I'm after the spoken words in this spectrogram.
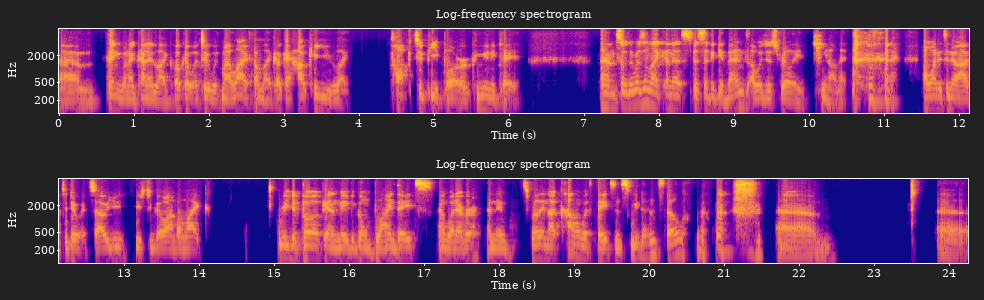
um, thing when I kind of like, okay, what to do with my life? I'm like, okay, how can you like talk to people or communicate? Um, so there wasn't like in a specific event. I was just really keen on it. I wanted to know how to do it. So you used to go out and like read a book and maybe go on blind dates and whatever. And it's really not common with dates in Sweden still. um, uh,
